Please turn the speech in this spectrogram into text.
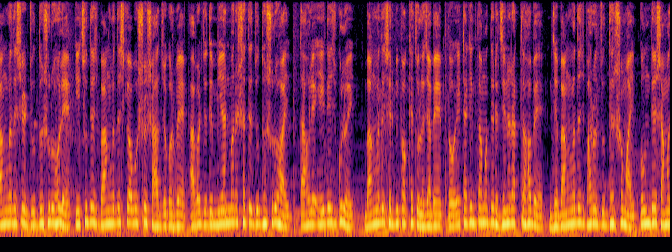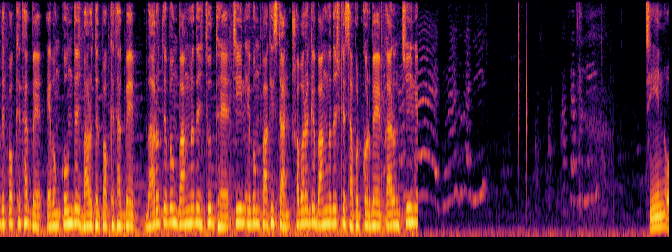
বাংলাদেশের যুদ্ধ শুরু হলে কিছু দেশ বাংলাদেশকে অবশ্যই সাহায্য করবে। আবার যদি মিয়ানমারের সাথে যুদ্ধ শুরু হয়, তাহলে এই দেশগুলোই বাংলাদেশের বিপক্ষে চলে যাবে। তো এটা কিন্তু আমাদের জেনে রাখতে হবে যে বাংলাদেশ ভারত যুদ্ধের সময় কোন দেশ আমাদের পক্ষে থাকবে এবং কোন দেশ ভারতের পক্ষে থাকবে। ভারত এবং বাংলাদেশ যুদ্ধে চীন এবং পাকিস্তান সবার আগে বাংলাদেশকে সাপোর্ট করবে, কারণ চীন চীন ও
